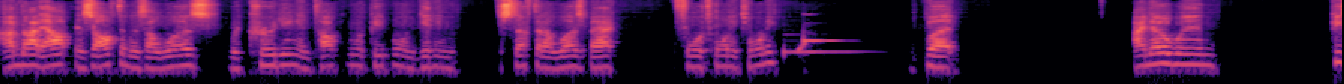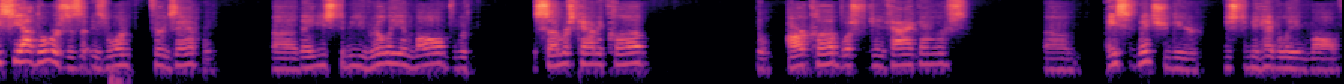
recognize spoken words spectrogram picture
I'm not out as often as I was recruiting and talking with people and getting the stuff that I was back before 2020. But I know when PC Outdoors is, is one, for example, uh, they used to be really involved with the Summers County Club, our club, West Virginia Kayak Anglers. Um, Ace Adventure Gear used to be heavily involved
